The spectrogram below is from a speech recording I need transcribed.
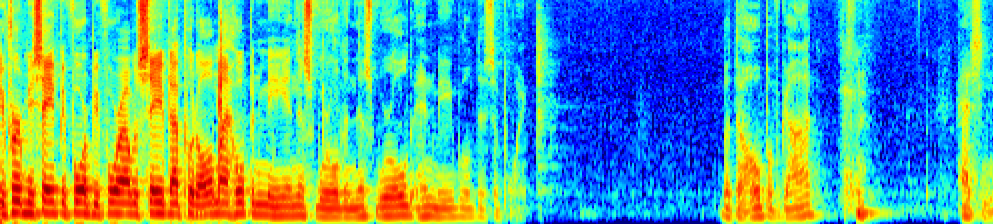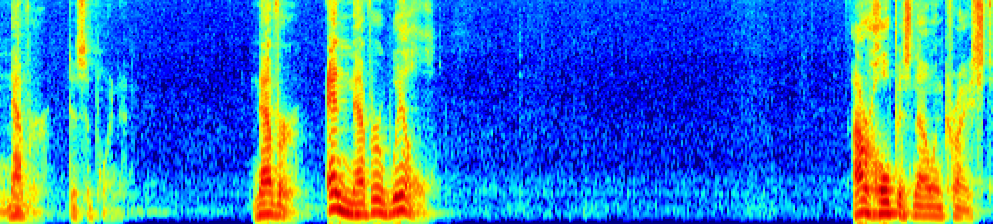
You've heard me say it before. Before I was saved, I put all my hope in me in this world, and this world and me will disappoint. But the hope of God has never disappointed. Never, and never will. Our hope is now in Christ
